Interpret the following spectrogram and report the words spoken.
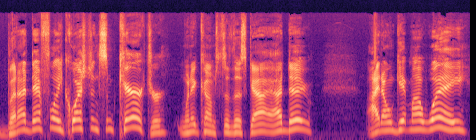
but I definitely question some character when it comes to this guy. I do. I don't get my way.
